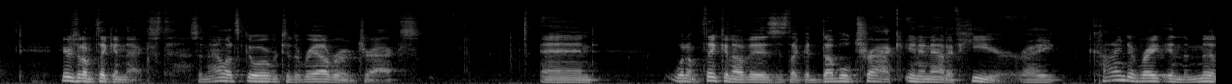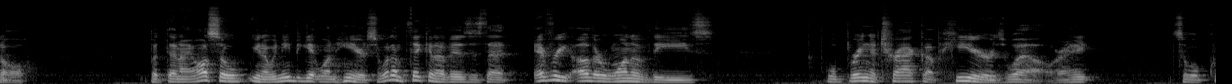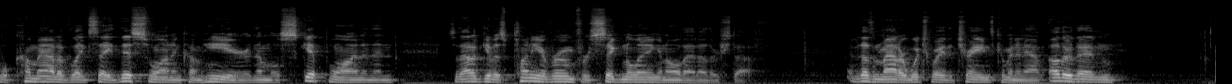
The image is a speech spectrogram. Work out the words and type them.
here's what I'm thinking next. So now let's go over to the railroad tracks and what I'm thinking of is is like a double track in and out of here, right? Kind of right in the middle. But then I also, you know, we need to get one here. So what I'm thinking of is is that every other one of these will bring a track up here as well, right? So we'll, we'll come out of like say this one and come here, and then we'll skip one, and then so that'll give us plenty of room for signaling and all that other stuff it doesn't matter which way the trains come in and out, other than,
